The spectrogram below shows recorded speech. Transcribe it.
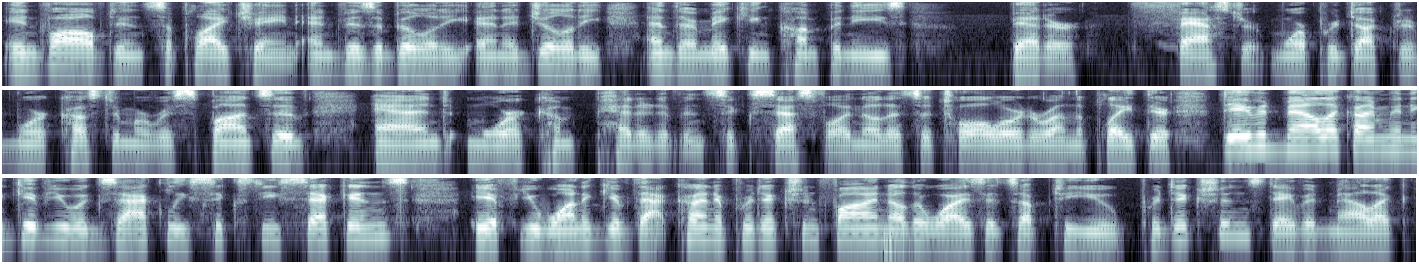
involved in supply chain and visibility and agility, and they're making companies better faster, more productive, more customer responsive, and more competitive and successful. I know that's a tall order on the plate there. David Malik, I'm going to give you exactly 60 seconds. If you want to give that kind of prediction, fine. Otherwise, it's up to you. Predictions, David Malik,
